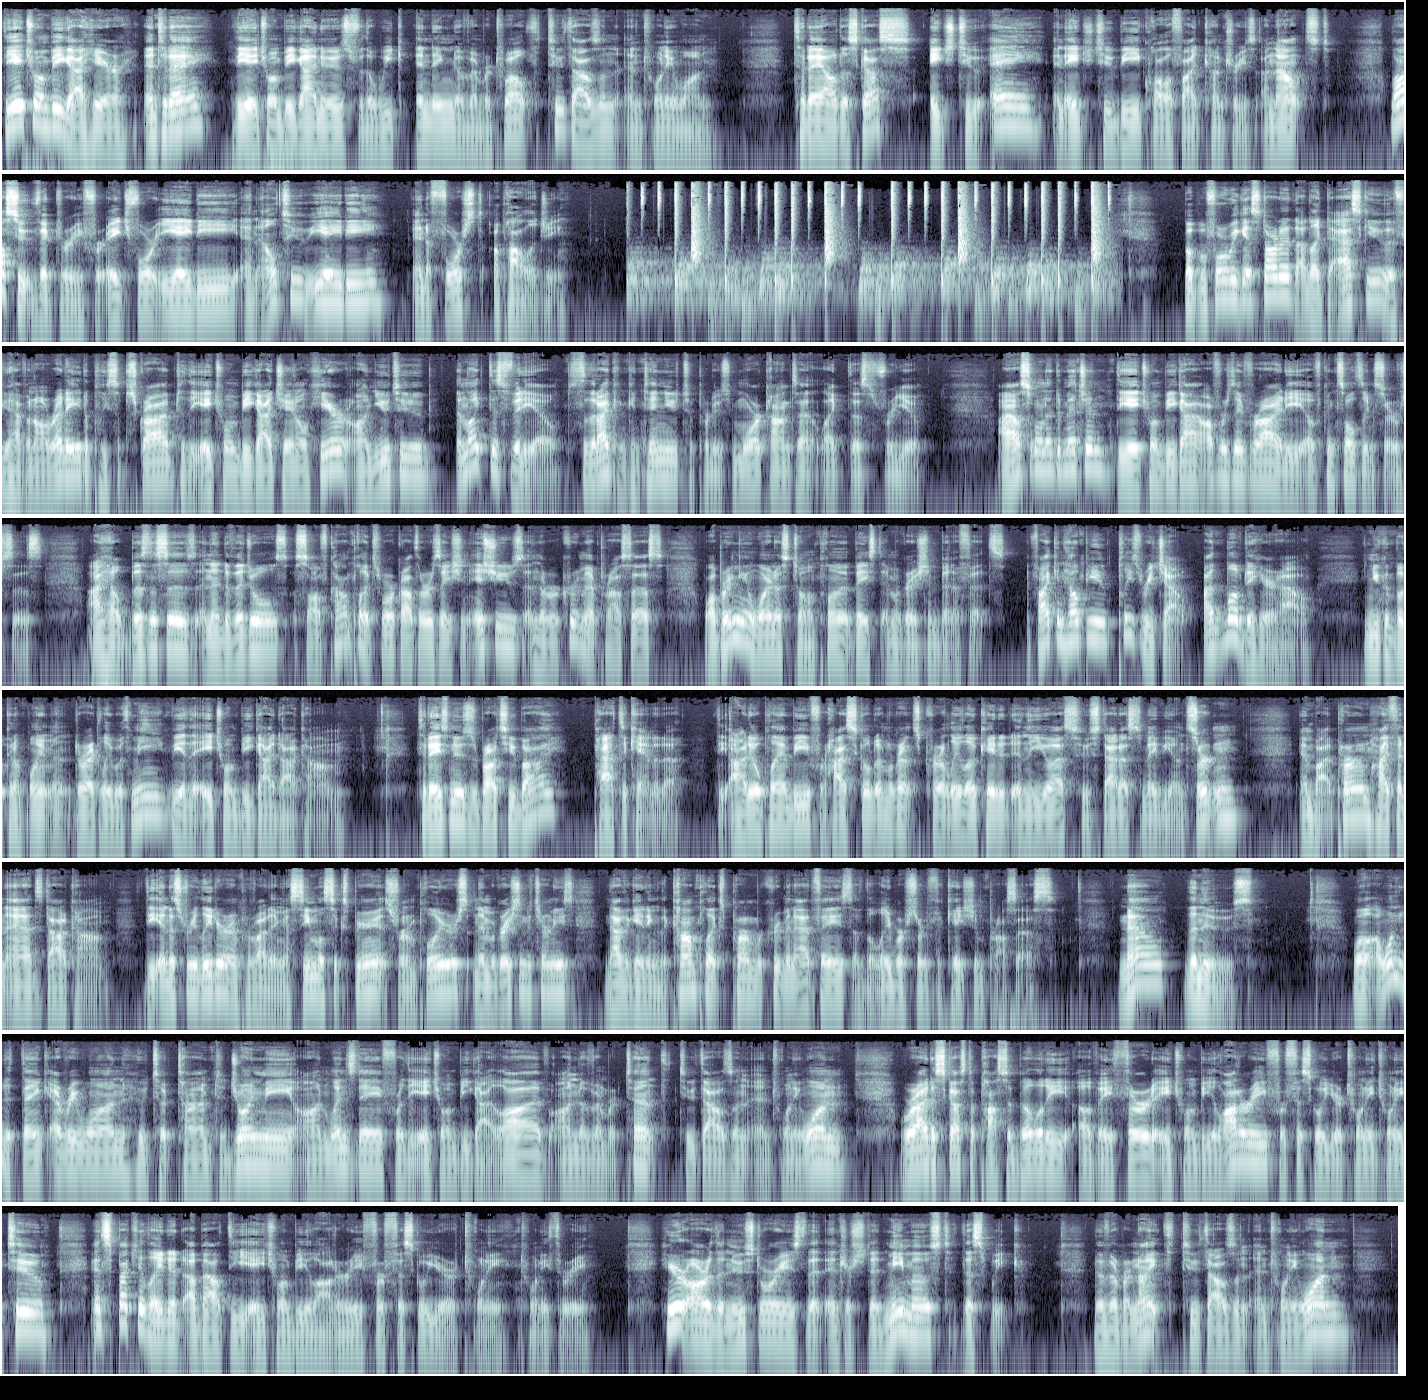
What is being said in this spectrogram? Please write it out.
The H1B guy here, and today, the H1B guy news for the week ending November 12th, 2021. Today I'll discuss H2A and H2B qualified countries announced, lawsuit victory for H4 EAD and L2 EAD, and a forced apology. But before we get started, I'd like to ask you, if you haven't already, to please subscribe to the H1B Guy channel here on YouTube and like this video so that I can continue to produce more content like this for you. I also wanted to mention the H1B Guy offers a variety of consulting services. I help businesses and individuals solve complex work authorization issues in the recruitment process while bringing awareness to employment based immigration benefits. If I can help you, please reach out. I'd love to hear how and you can book an appointment directly with me via the h1bguy.com. Today's news is brought to you by Path to Canada, the ideal plan B for high skilled immigrants currently located in the U.S. whose status may be uncertain, and by perm-ads.com, the industry leader in providing a seamless experience for employers and immigration attorneys navigating the complex perm recruitment ad phase of the labor certification process. Now, the news. Well, I wanted to thank everyone who took time to join me on Wednesday for the H1B Guy Live on November 10th, 2021, where I discussed the possibility of a third H1B lottery for fiscal year 2022 and speculated about the H1B lottery for fiscal year 2023. Here are the news stories that interested me most this week. November 9th, 2021.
